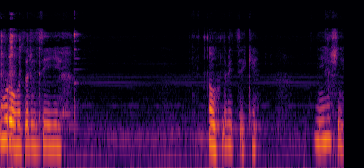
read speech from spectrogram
у розрізі їх. О, дивіться, які ніжні,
